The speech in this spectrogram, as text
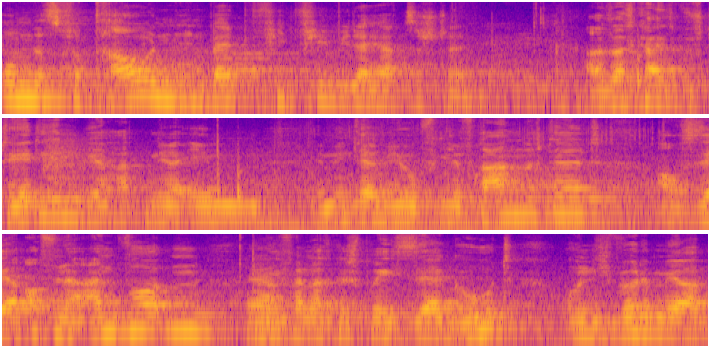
um das Vertrauen in Battlefield 4 wiederherzustellen. Also das kann ich bestätigen. Wir hatten ja eben im Interview viele Fragen gestellt, auch sehr offene Antworten. Und ich fand das Gespräch sehr gut. Und ich würde mir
